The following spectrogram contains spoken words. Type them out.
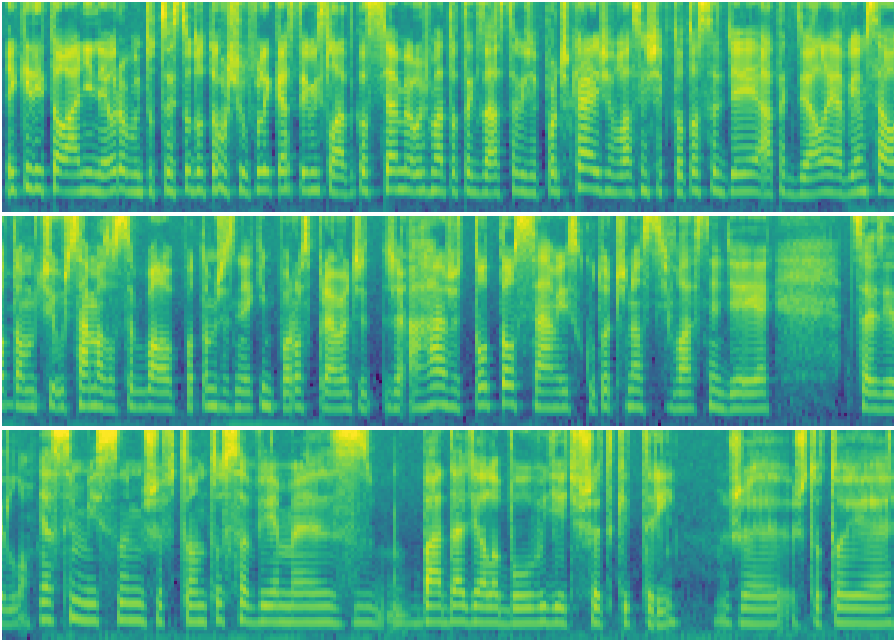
niekedy to ani neurobím tú cestu do toho šuflíka s tými sladkosťami, už ma to tak zastaví, že počkaj, že vlastne však toto sa deje a tak ďalej. A viem sa o tom, či už sama zo sebou, alebo potom, že s niekým porozprávať, že, že aha, že toto sa mi v skutočnosti vlastne deje cez jedlo. Ja si myslím, že v tomto sa vieme zbadať alebo uvidieť všetky tri. Že, že toto je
